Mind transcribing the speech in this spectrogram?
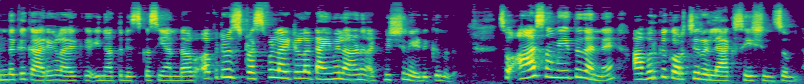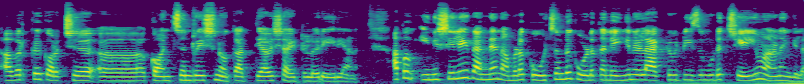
എന്തൊക്കെ കാര്യങ്ങളായിരിക്കും ഇതിനകത്ത് ഡിസ്കസ് ചെയ്യാനുണ്ടാവുക? ഒരു സ്ട്രെസ്ഫുൾ ആയിട്ടുള്ള ടൈമിലാണ് അഡ്മിഷൻ എടുക്കുന്നത്. സോ ആ സമയത്ത് തന്നെ അവർക്ക് കുറച്ച് റിലാക്സേഷൻസും അവർക്ക് കുറച്ച് കോൺസെൻട്രേഷനും ഒക്കെ അത്യാവശ്യമായിട്ടുള്ള ഒരു ഏരിയ ആണ്. അപ്പം ഇനിഷ്യലി തന്നെ നമ്മുടെ കോച്ചിന്റെ കൂടെ തന്നെ ഇങ്ങനെയുള്ള ആക്ടിവിറ്റീസും കൂടെ ചെയ്യുവാണെങ്കിൽ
